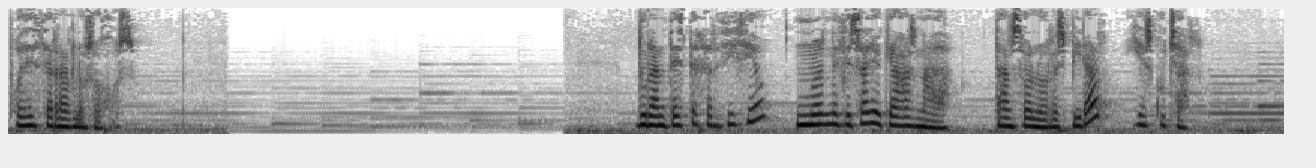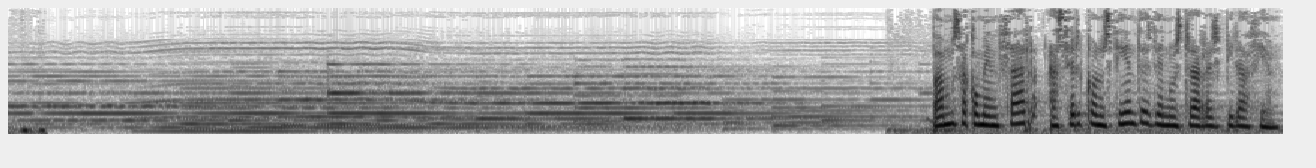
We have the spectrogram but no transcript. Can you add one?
puedes cerrar los ojos. Durante este ejercicio no es necesario que hagas nada, tan solo respirar y escuchar. Vamos a comenzar a ser conscientes de nuestra respiración,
